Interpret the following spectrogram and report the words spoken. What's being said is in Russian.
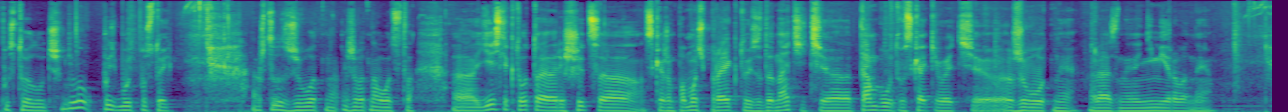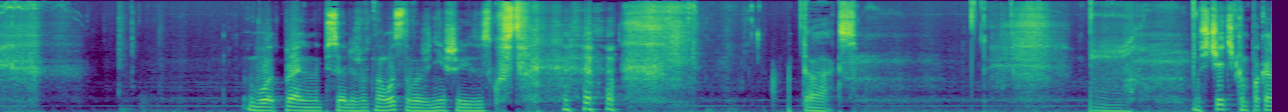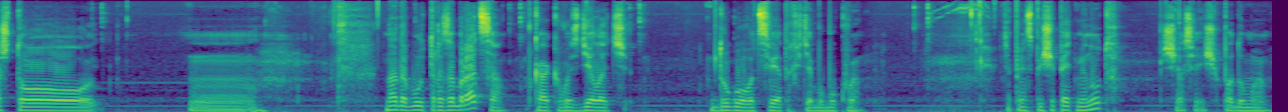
Пустой лучше. Ну, пусть будет пустой. А что с животно, животноводство? Э, если кто-то решится, скажем, помочь проекту и задонатить, э, там будут выскакивать э, животные разные, анимированные. Вот, правильно написали, животноводство важнейшее из искусств. Такс. Ну, с чатиком пока что надо будет разобраться, как его сделать другого цвета хотя бы буквы. Хотя, в принципе, еще 5 минут. Сейчас я еще подумаю.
